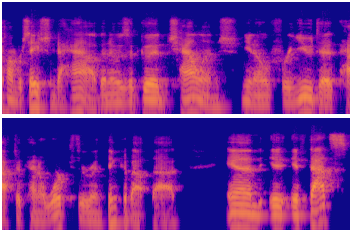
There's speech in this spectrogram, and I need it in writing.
conversation to have, and it was a good challenge, you know, for you to have to kind of work through and think about that. And if that's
